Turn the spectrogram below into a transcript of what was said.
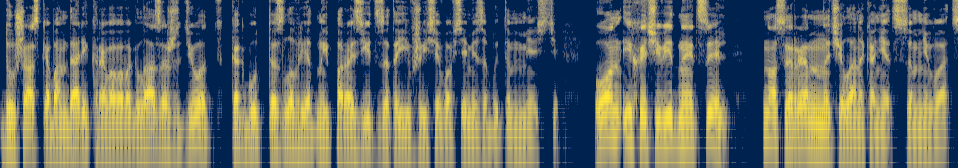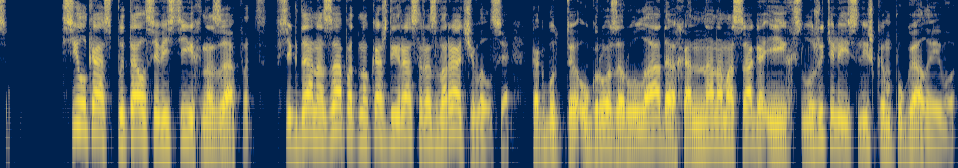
Душа Скабандари Кровавого Глаза ждет, как будто зловредный паразит, затаившийся во всеми забытом месте. Он их очевидная цель, но Сирен начала, наконец, сомневаться. Силкас пытался вести их на запад. Всегда на запад, но каждый раз разворачивался, как будто угроза Рулада, Ханнана Масага и их служителей слишком пугала его.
